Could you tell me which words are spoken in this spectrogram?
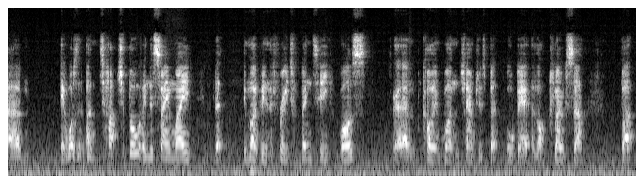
Um, it wasn't untouchable in the same way in my opinion, the 320 was. Um, Colin won championships, but albeit a lot closer. But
